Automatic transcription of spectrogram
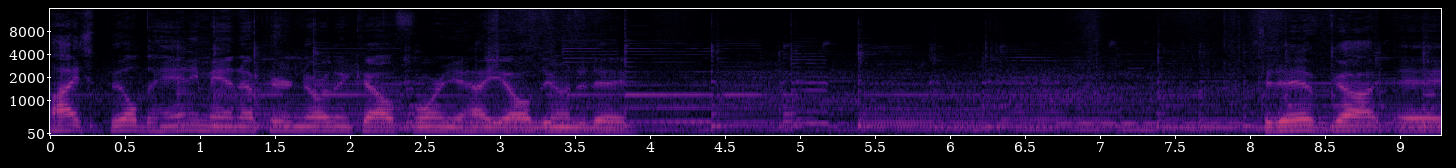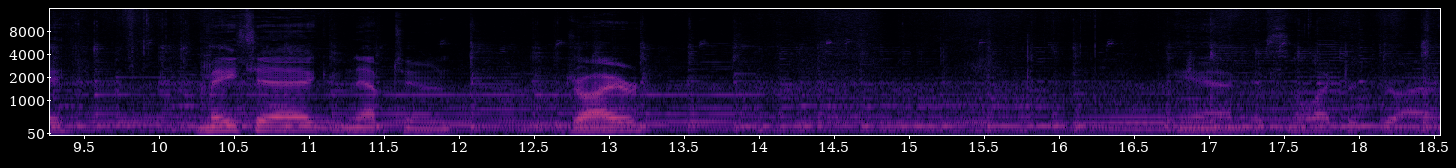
Hi, spilled the handyman up here in Northern California. How y'all doing today? Today I've got a Maytag Neptune dryer and it's an electric dryer.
